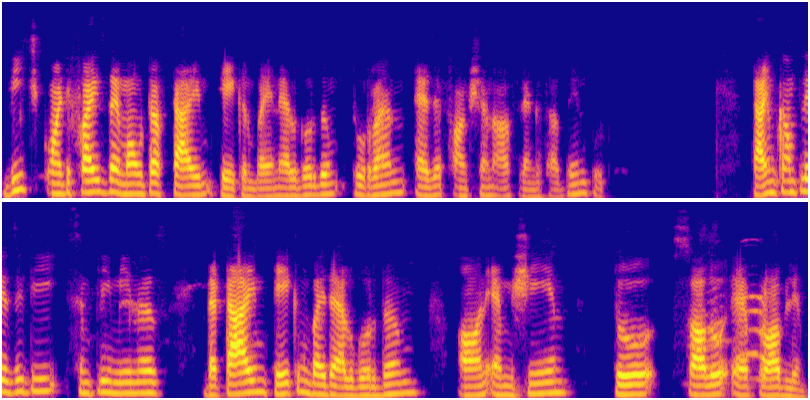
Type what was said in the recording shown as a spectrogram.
which quantifies the amount of time taken by an algorithm to run as a function of length of the input. Time complexity simply means the time taken by the algorithm on a machine to solve a problem.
